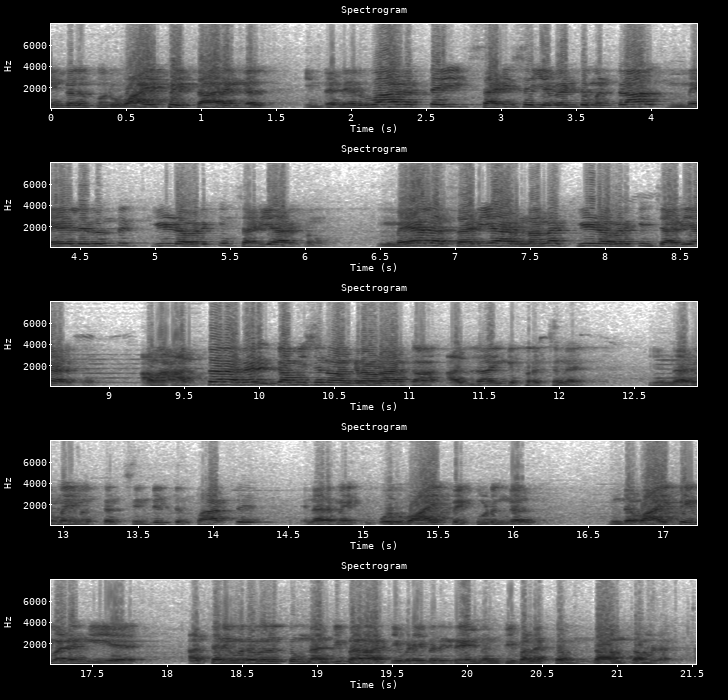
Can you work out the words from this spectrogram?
எங்களுக்கு ஒரு வாய்ப்பை தாருங்கள். இந்த நிர்வாகத்தை சரி செய்ய வேண்டும் என்றால் மேலிருந்து கீழே வரைக்கும் சரியா இருக்கணும். மேல சரியா இருந்தானா கீழே வரைக்கும் சரியா இருக்கும். அவன் அத்தனை பேரும் கமிஷன் வாங்குறவனா இருக்கான். அதுதான் இங்க பிரச்சனை. என் அருமை மக்கள் சிந்தித்து பார்த்து என் அருமைக்கு ஒரு வாய்ப்பை கொடுங்கள். இந்த வாய்ப்பை வழங்கிய அத்தனை உறவுகளுக்கும் நன்றி பாராட்டி விடைபெறுகிறேன். நன்றி வணக்கம். நாம் தமிழர்.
